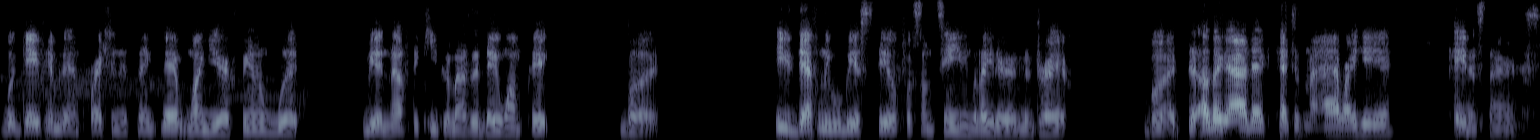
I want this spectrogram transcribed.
what gave him the impression to think that one year film would be enough to keep him as a day one pick, but he definitely will be a steal for some team later in the draft. But the other guy that catches my eye right here, Caden Sterns.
